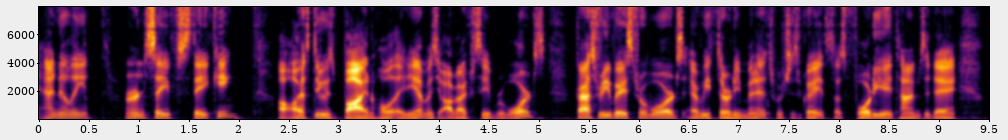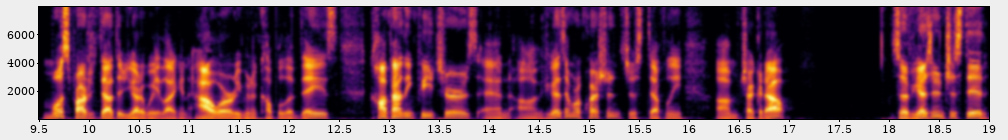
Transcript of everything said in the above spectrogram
annually, earn safe staking. Uh, all you have to do is buy and hold ADM as you automatically receive rewards. Fast rebase rewards every 30 minutes, which is great. So that's 48 times a day. Most projects out there, you got to wait like an hour or even a couple of days. Compounding features. And um, if you guys have more questions, just definitely um, check it out. So if you guys are interested,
